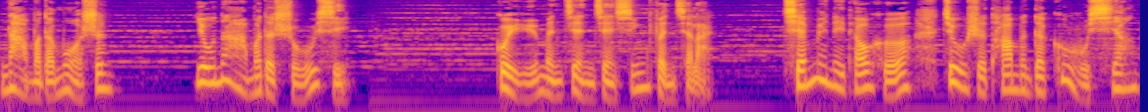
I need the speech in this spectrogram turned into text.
那么的陌生，又那么的熟悉。桂鱼们渐渐兴奋起来，前面那条河就是他们的故乡。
